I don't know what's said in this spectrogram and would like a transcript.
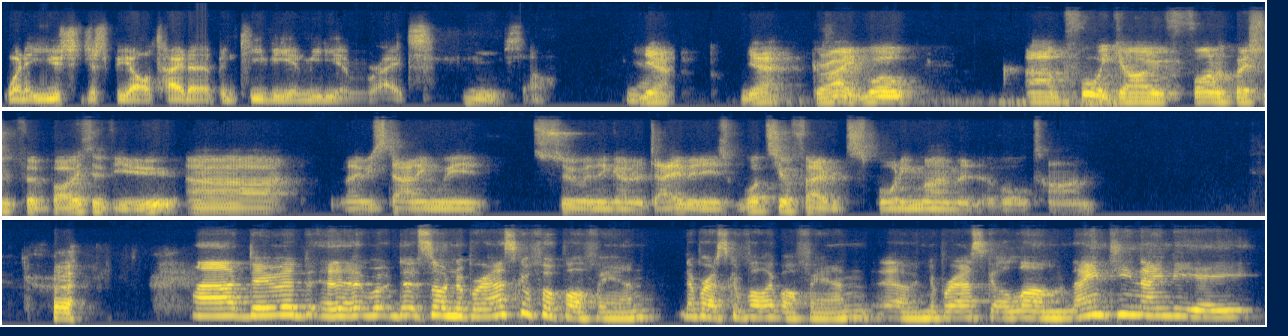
when it used to just be all tied up in TV and media rights. Mm. So, yeah. yeah, yeah, great. Well, uh, before we go, final question for both of you. Uh, maybe starting with Sue and then going to David is what's your favorite sporting moment of all time? uh, David, uh, so Nebraska football fan, Nebraska volleyball fan, uh, Nebraska alum, 1998.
